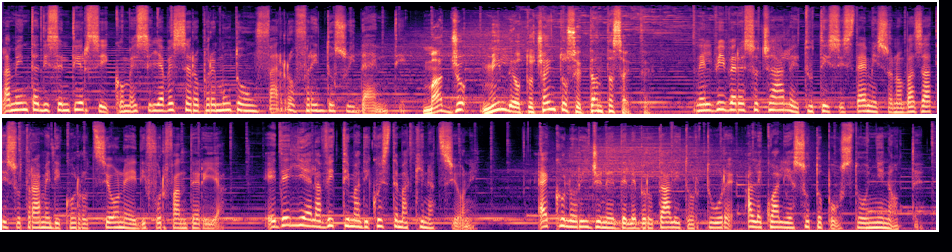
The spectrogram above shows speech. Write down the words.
lamenta di sentirsi come se gli avessero premuto un ferro freddo sui denti. Maggio 1877. Nel vivere sociale tutti i sistemi sono basati su trame di corruzione e di furfanteria, ed egli è la vittima di queste macchinazioni. Ecco l'origine delle brutali torture alle quali è sottoposto ogni notte.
